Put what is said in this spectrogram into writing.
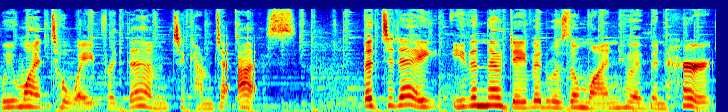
we want to wait for them to come to us. But today, even though David was the one who had been hurt,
